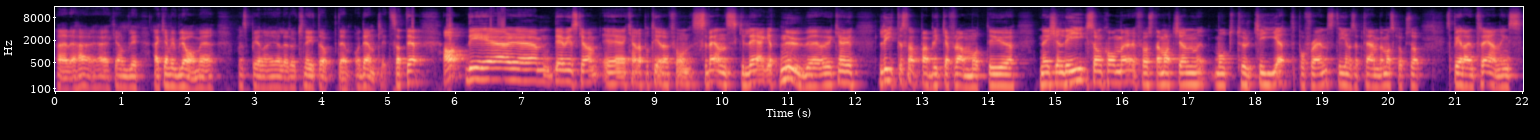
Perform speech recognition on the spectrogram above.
här, här, här, kan bli, här kan vi bli av med, med spelarna. Det gäller att knyta upp det ordentligt. Så att, ja, det är det vi ska, kan rapportera från svenskläget nu. Vi kan ju lite snabbt bara blicka framåt. Det är ju Nation League som kommer. Första matchen mot Turkiet på Friends 10 september. Man ska också spela en tränings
